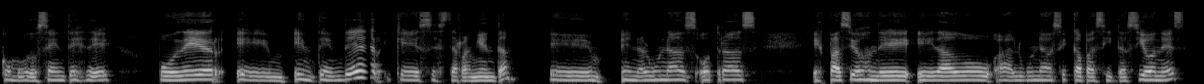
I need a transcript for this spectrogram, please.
como docentes de poder entender qué es esta herramienta. En algunas otras espacios donde he dado algunas capacitaciones,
